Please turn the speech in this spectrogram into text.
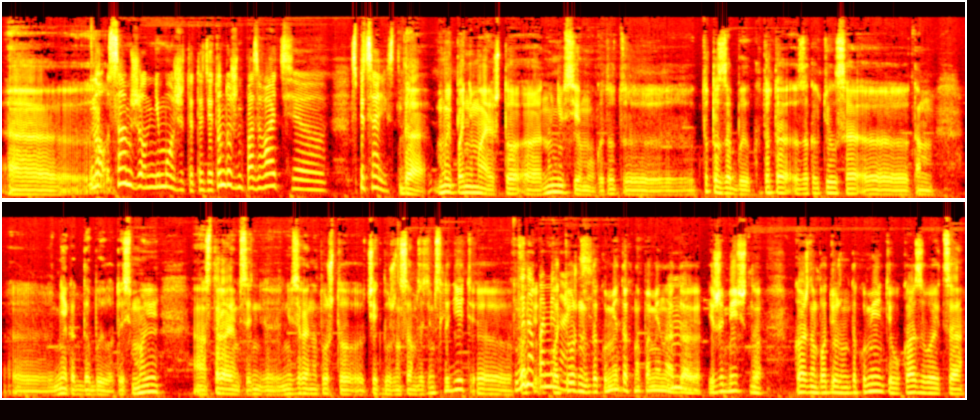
Э, Но сам же он не может это сделать, он должен позвать э, специалиста. Да, мы понимаем, что, э, ну, не все могут, тут э, кто-то забыл, кто-то закрутился там некогда было. То есть мы э, стараемся, невзирая на то, что человек должен сам за этим следить, э, в Вы платежных документах напоминать, mm. да, ежемесячно в каждом платежном документе указывается,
